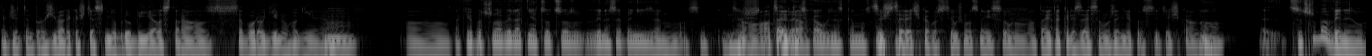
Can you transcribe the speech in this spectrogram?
takže ten prožívá také šťastný období, ale stará se o rodinu hodně. Mm. a... Tak je potřeba vydat něco, co vynese peníze, no asi. Což no, a tady ta, už dneska moc Což CDčka prostě už moc nejsou, no. A tady ta krize je samozřejmě prostě těžká, no. no. E, co třeba vinyl? Uh,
